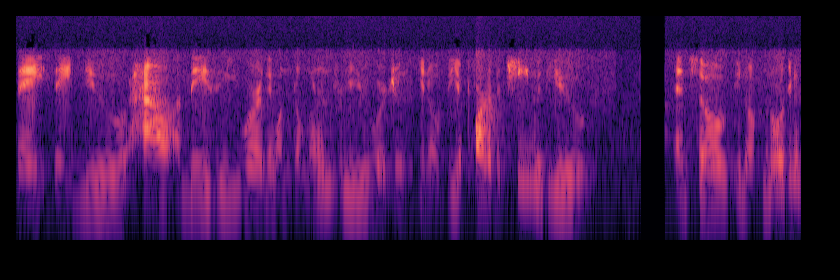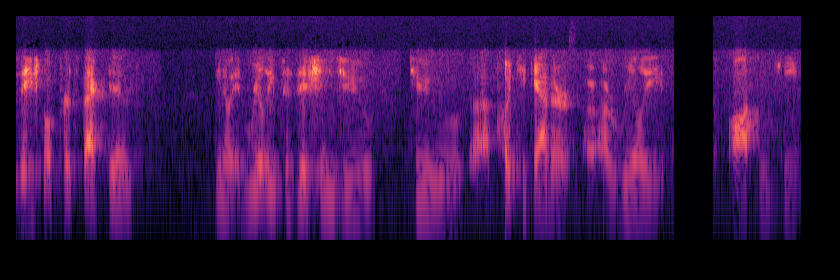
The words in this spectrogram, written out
they they knew how amazing you were. They wanted to learn from you or just you know be a part of a team with you. And so you know from an organizational perspective, you know it really positions you to uh, put together a, a really awesome team.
